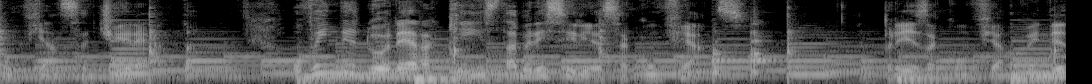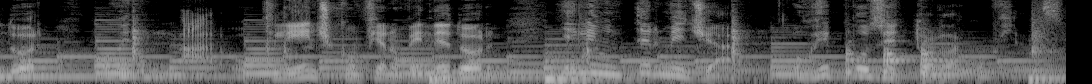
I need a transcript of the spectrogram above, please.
Confiança direta. O vendedor era quem estabeleceria essa confiança. A empresa confia no vendedor, o, ven... ah, o cliente confia no vendedor e ele é o intermediário, o repositor da confiança.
